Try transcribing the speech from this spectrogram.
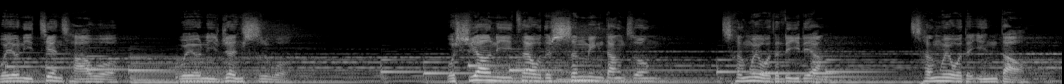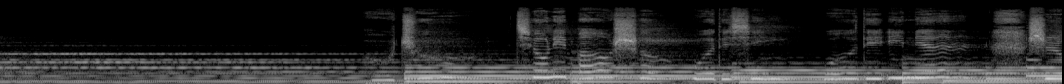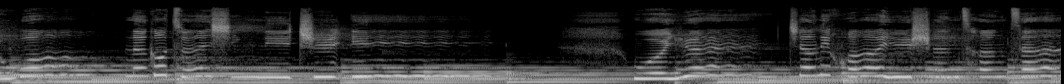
唯有你鉴察我，唯有你认识我。我需要你在我的生命当中，成为我的力量，成为我的引导。主，求你保守我的心，我的意念，使我能够遵行你旨意。我愿将你话语深藏在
